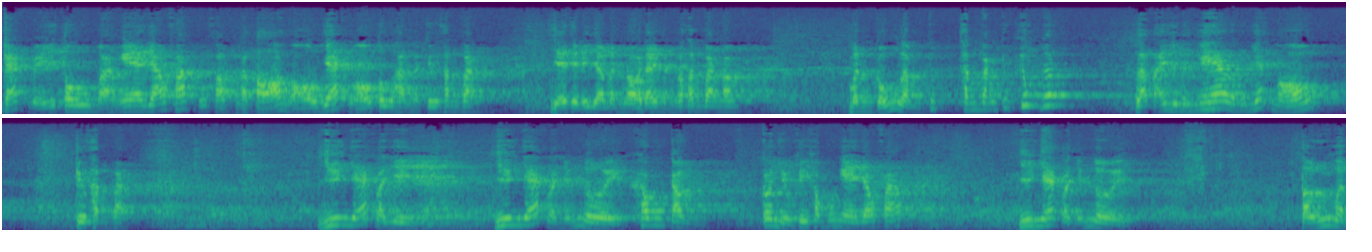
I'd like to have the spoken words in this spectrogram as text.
Các vị tu mà nghe giáo pháp của phật là tỏ ngộ, giác ngộ tu hành là kêu thanh văn. Vậy thì bây giờ mình ngồi đây mình có thanh văn không? Mình cũng làm một chút, thanh văn chút chút đó. Là tại vì mình nghe rồi mình giác ngộ. Kêu thanh văn. Duyên giác là gì? Duyên giác là những người không cần, có nhiều khi không có nghe giáo pháp. Duyên giác là những người tự mình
